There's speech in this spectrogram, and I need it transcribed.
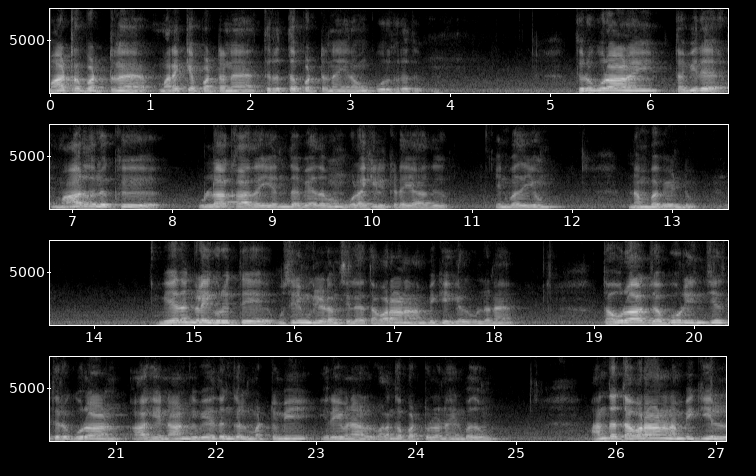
மாற்றப்பட்டன மறைக்கப்பட்டன திருத்தப்பட்டன எனவும் கூறுகிறது. திருக்குறானை தவிர மாறுதலுக்கு உள்ளாக்காத எந்த வேதமும் உலகில் கிடையாது என்பதையும் நம்ப வேண்டும். வேதங்களை குறித்து முஸ்லிம்களிடம் சில தவறான நம்பிக்கைகள் உள்ளன. தௌரா ஜபூர் இஞ்சில் திருக்குரான் ஆகிய நான்கு வேதங்கள் மட்டுமே இறைவனால் வழங்கப்பட்டுள்ளன என்பதும் அந்த தவறான நம்பிக்கையில்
